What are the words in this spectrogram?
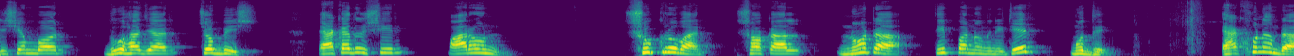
ডিসেম্বর দু হাজার চব্বিশ। একাদশীর পারণ শুক্রবার সকাল নটা তিপ্পান্ন মিনিটের মধ্যে। এখন আমরা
